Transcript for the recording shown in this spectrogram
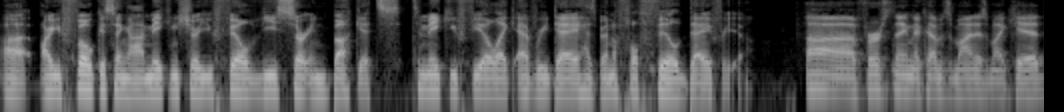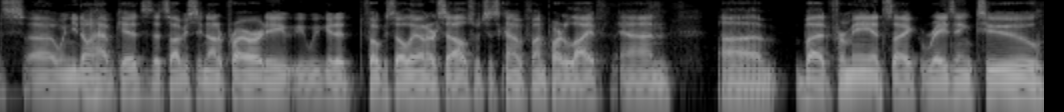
uh, are you focusing on making sure you fill these certain buckets to make you feel like every day has been a fulfilled day for you? Uh, first thing that comes to mind is my kids. Uh, when you don't have kids, that's obviously not a priority. We, we, get to focus only on ourselves, which is kind of a fun part of life. And um, but for me, it's like raising two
